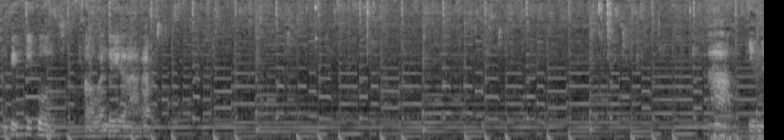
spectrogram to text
น้ำพริกที่กลมเข้ากันดีขนาดครับกินใน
